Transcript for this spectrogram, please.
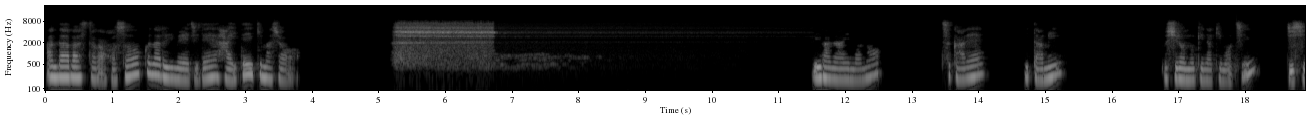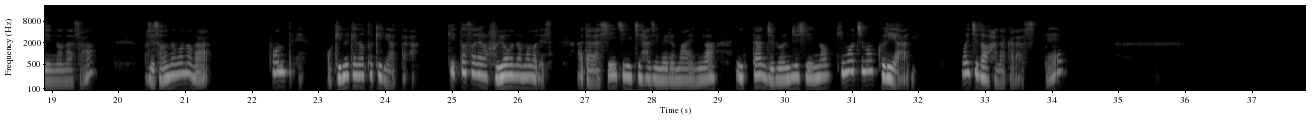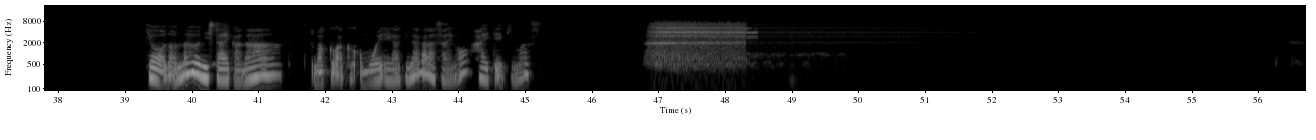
アンダーバストが細くなるイメージで吐いていきましょう。いらないもの、疲れ、痛み、後ろ向きな気持ち、自信のなさ、もしそんなものがポンって起き抜けの時にあったら、きっとそれは不要なものです。新しい一日始める前には、一旦自分自身の気持ちもクリアに。もう一度鼻から吸って、今日どんな風にしたいかなワクワク思い描きながら最後吐いていきます。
